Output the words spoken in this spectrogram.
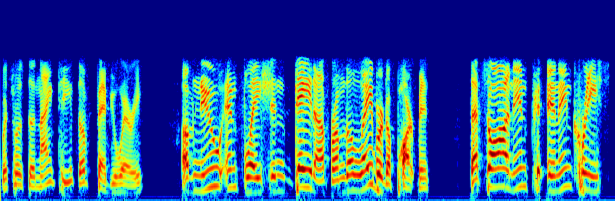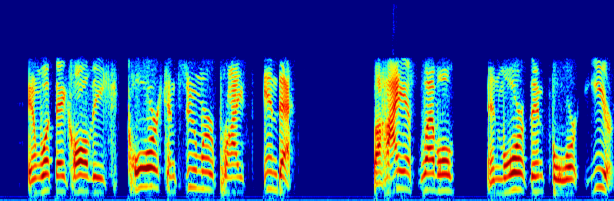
which was the 19th of February, of new inflation data from the Labor Department that saw an, in, an increase in what they call the core consumer price index, the highest level in more than four years.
